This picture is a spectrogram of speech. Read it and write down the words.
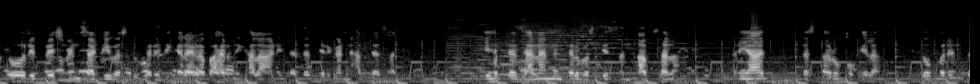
तो रिफ्रेशमेंटसाठी वस्तू खरेदी करायला बाहेर निघाला आणि त्याचा निर्गण्य हत्या झाली. ही हत्या झाल्यानंतर वस्तीत संताप झाला आणि आज रस्ता रोको केला. जोपर्यंत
